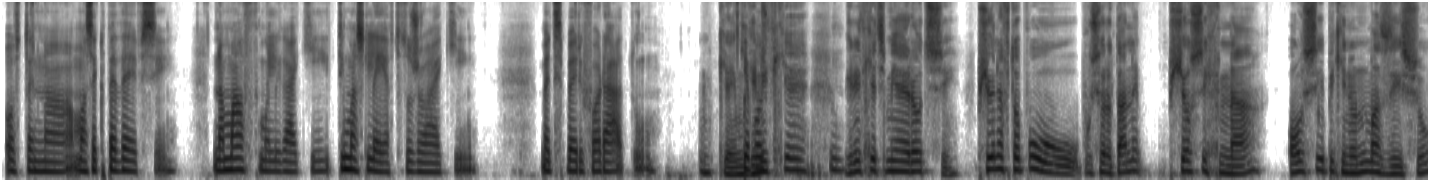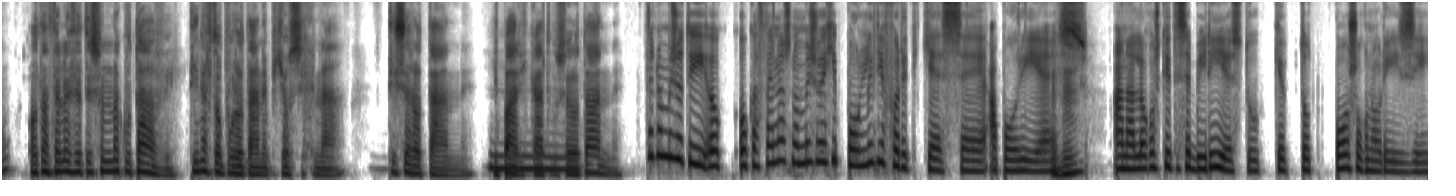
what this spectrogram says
ώστε να μας εκπαιδεύσει. Να μάθουμε λιγάκι τι μας λέει αυτό το ζωάκι με τη συμπεριφορά του. Οκ, μου Και πώς- γεννήθηκε, Μμ. γεννήθηκε έτσι μια ερώτηση. Ποιο είναι αυτό που, που σε ρωτάνε πιο συχνά όσοι επικοινωνούν μαζί σου όταν θέλουν να υιοθετήσουν ένα κουτάβι; Τι είναι αυτό που ρωτάνε πιο συχνά, τι σε ρωτάνε, υπάρχει κάτι που σε Μμμ. ρωτάνε; Δεν νομίζω ότι ο, ο καθένας νομίζω έχει πολύ διαφορετικές ε, απορίες, αναλόγως και τις εμπειρίες του και το πόσο γνωρίζει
